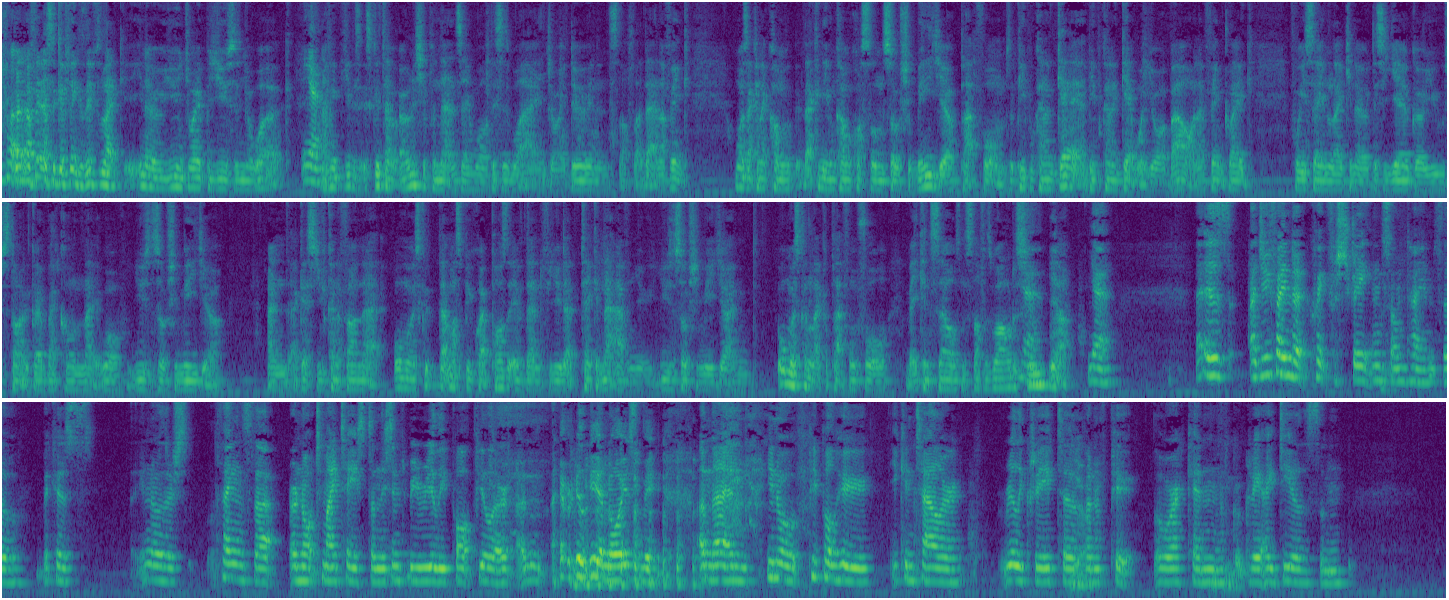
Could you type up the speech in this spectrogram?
But I think that's a good thing because if like you know you enjoy producing your work, yeah, I think it's, it's good to have ownership in that and saying, well, this is what I enjoy doing and stuff like that. And I think once that kind of come, that can even come across on social media platforms, and people kind of get it, and people kind of get what you're about. And I think like for you saying like you know this a year ago you started going back on like well using social media. And I guess you kind of found that almost that must be quite positive then for you that taking that avenue, using social media and almost kind of like a platform for making sales and stuff as well. I'd assume. Yeah. yeah. It is. I do find it quite frustrating sometimes though, because you know there's things that are not to my taste and they seem to be really popular and it really annoys me. And then you know people who you can tell are really creative Yeah. and have put the work in, and have got great ideas and.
